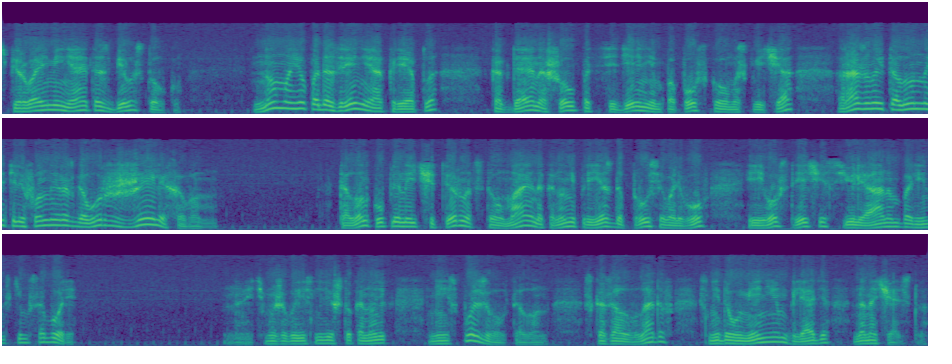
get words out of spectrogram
Сперва и меня это сбило с толку. Но мое подозрение окрепло, когда я нашел под сиденьем поповского москвича разовый талон на телефонный разговор с Желиховым. Талон, купленный 14 мая накануне приезда Пруся во Львов и его встречи с Юлианом Боринским в соборе. «Но ведь мы же выяснили, что каноник не использовал талон», — сказал Владов с недоумением, глядя на начальство.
